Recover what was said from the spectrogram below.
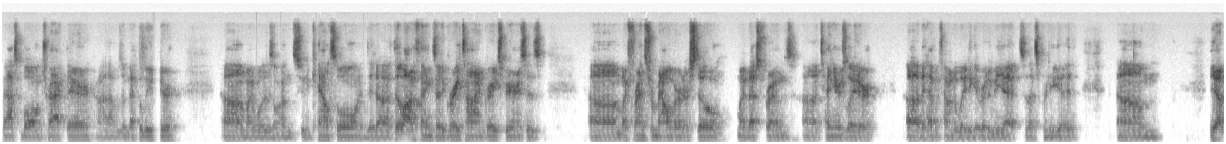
basketball, and track there. Uh, I was a MECA leader. Um, I was on student council. I did, uh, did a lot of things. I had a great time, great experiences. Um, my friends from Malvern are still my best friends. Uh, Ten years later, uh, they haven't found a way to get rid of me yet, so that's pretty good. Um, yep.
